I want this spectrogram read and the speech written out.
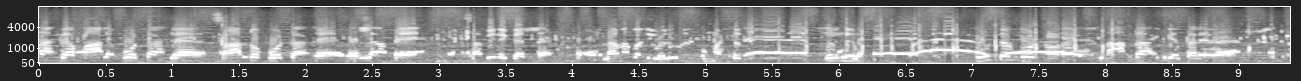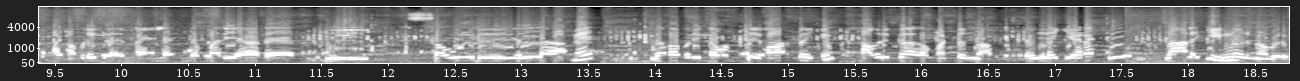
போட்டாங்க மாலை போட்டாங்க சால்வை போட்டாங்க எல்லாமே சபினுக்கு அல்ல தளபதி ஒருவருக்கு மட்டும்தான் கூட்டம் கூட்டோட நான் தான் இங்க தலைவர். அப்படிங்கிற எண்ணம் இந்த மரியாதை சவுண்டு எல்லாமே தளபதி இந்த ஒற்றை வார்த்தைக்கும் அவருக்காக மட்டும்தான். இன்னைக்கு எனக்கு நாளைக்கு இன்னொரு நபர்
